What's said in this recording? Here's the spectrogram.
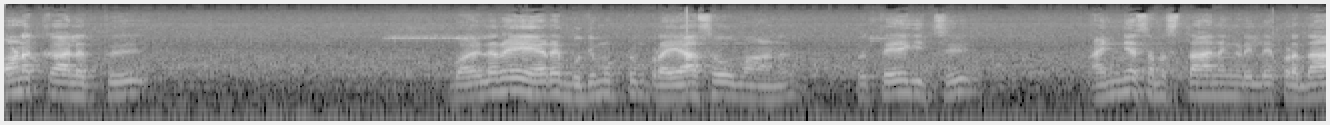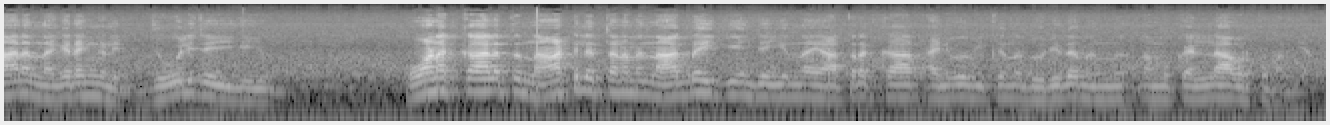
ഓണക്കാലത്ത് വളരെയേറെ ബുദ്ധിമുട്ടും പ്രയാസവുമാണ്. പ്രത്യേകിച്ച് അന്യ സംസ്ഥാനങ്ങളിലെ പ്രധാന നഗരങ്ങളിൽ ജോലി ചെയ്യുകയും ഓണക്കാലത്ത് നാട്ടിലെത്തണമെന്ന് ആഗ്രഹിക്കുകയും ചെയ്യുന്ന യാത്രക്കാർ അനുഭവിക്കുന്ന ദുരിതമെന്ന് നമുക്കെല്ലാവർക്കും അറിയാം.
